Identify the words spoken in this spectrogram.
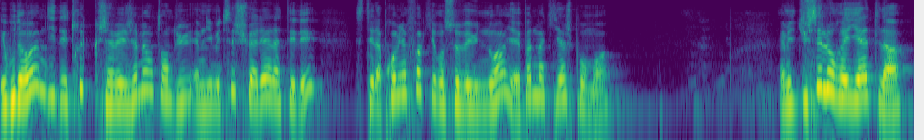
Et au bout d'un moment, elle me dit des trucs que j'avais jamais entendus. Elle me dit mais tu sais, je suis allé à la télé. C'était la première fois qu'il recevait une noire. Il n'y avait pas de maquillage pour moi. Elle me dit, tu sais l'oreillette là?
